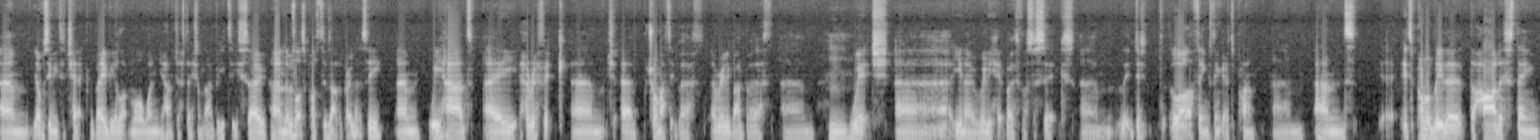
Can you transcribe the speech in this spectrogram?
um, you obviously need to check the baby a lot more when you have gestational diabetes. So um, there was lots of positives out of the pregnancy. Um, we had a horrific um, ch- uh, traumatic birth, a really bad birth, um, Hmm. which uh, you know really hit both of us as six. Um, a lot of things didn't go to plan, um, and it's probably the the hardest thing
